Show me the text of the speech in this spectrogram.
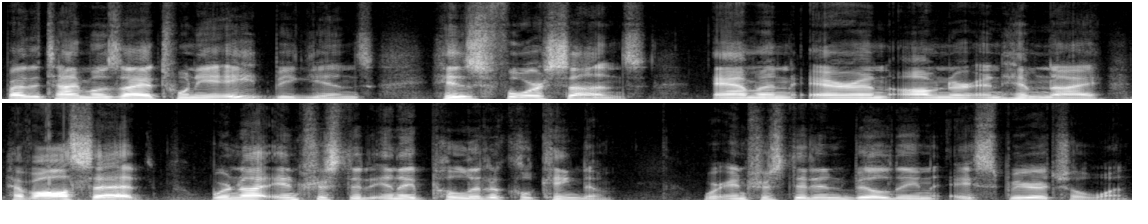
By the time Mosiah 28 begins, his four sons, Ammon, Aaron, Omner, and Himni, have all said, We're not interested in a political kingdom. We're interested in building a spiritual one.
